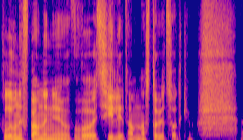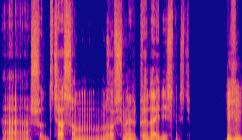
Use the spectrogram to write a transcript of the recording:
коли вони впевнені в цілі там на 100%. Е, що часом зовсім не відповідає дійсності. Угу.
